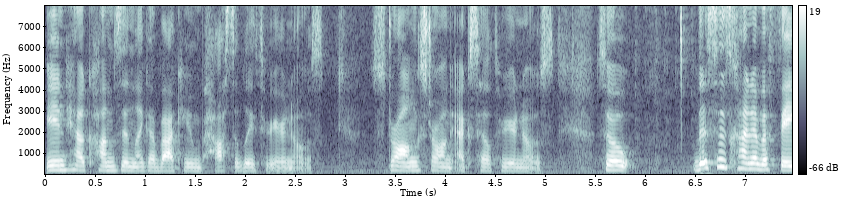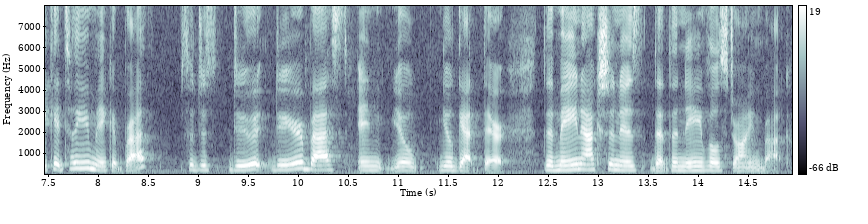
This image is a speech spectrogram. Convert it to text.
Inhale comes in like a vacuum passively through your nose. Strong, strong exhale through your nose. So this is kind of a fake it till you make it breath. So just do it, do your best and you'll you'll get there. The main action is that the navel's drawing back.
